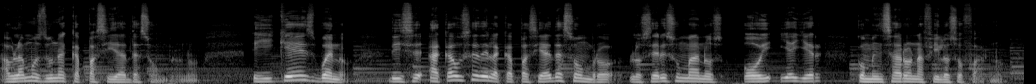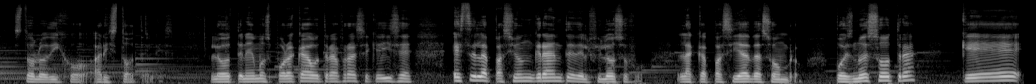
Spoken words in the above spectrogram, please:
hablamos de una capacidad de asombro, ¿no? ¿Y qué es? Bueno, dice, a causa de la capacidad de asombro, los seres humanos hoy y ayer comenzaron a filosofar, ¿no? Esto lo dijo Aristóteles. Luego tenemos por acá otra frase que dice, esta es la pasión grande del filósofo, la capacidad de asombro, pues no es otra que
